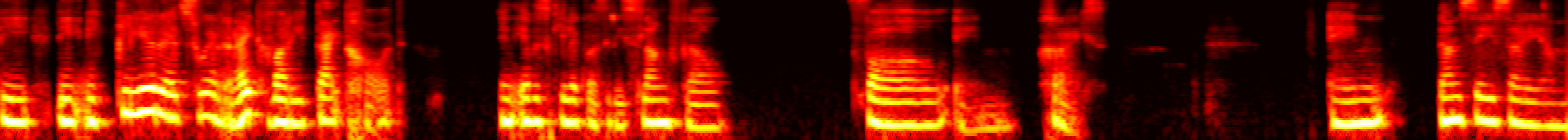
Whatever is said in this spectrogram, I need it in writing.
die die die kleure het so ryk variëteit gehad. En ewe skielik was hierdie slangvel vaal en grys. En dan sê sy um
